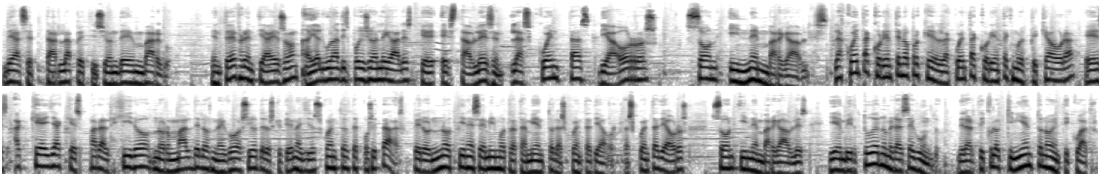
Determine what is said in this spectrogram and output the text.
de aceptar la petición de embargo. Entonces, frente a eso, hay algunas disposiciones legales que establecen las cuentas de ahorros son inembargables. La cuenta corriente no, porque la cuenta corriente, como lo expliqué ahora, es aquella que es para el giro normal de los negocios de los que tienen allí sus cuentas depositadas, pero no tiene ese mismo tratamiento las cuentas de ahorros. Las cuentas de ahorros son inembargables y en virtud del numeral segundo del artículo 594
